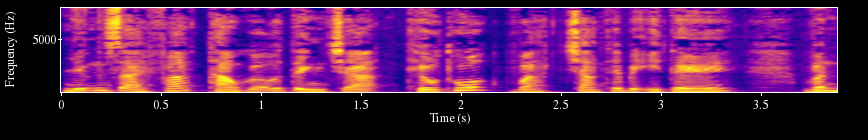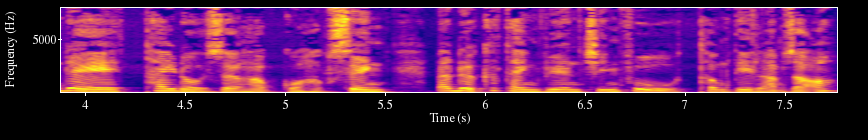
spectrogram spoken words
những giải pháp tháo gỡ tình trạng thiếu thuốc và trang thiết bị y tế, vấn đề thay đổi giờ học của học sinh đã được các thành viên chính phủ thông tin làm rõ.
